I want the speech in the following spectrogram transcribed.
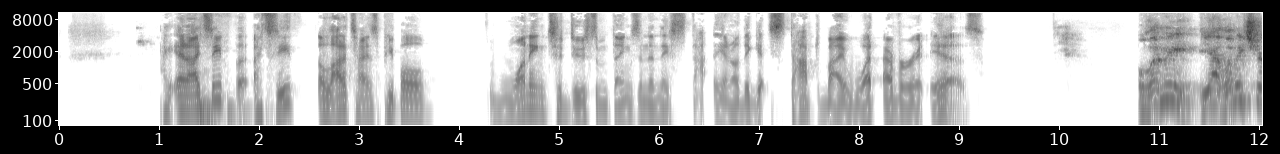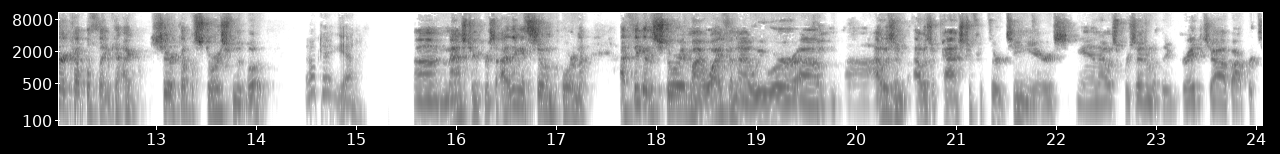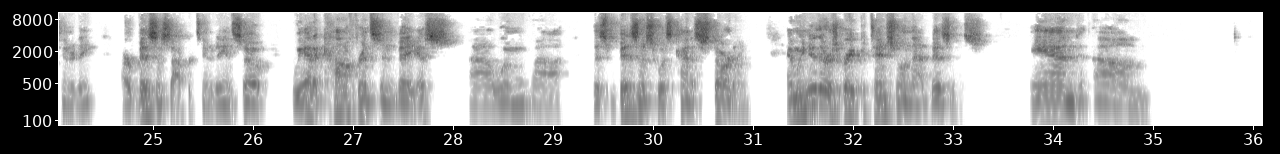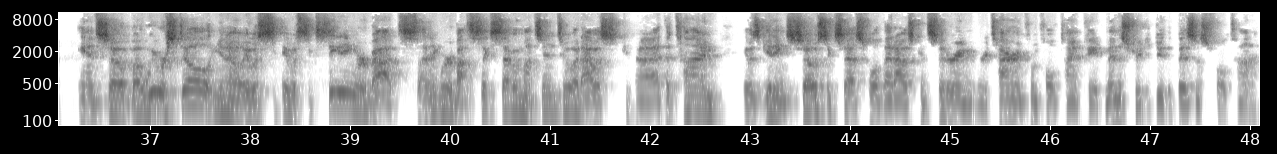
and i see i see a lot of times people wanting to do some things and then they stop you know they get stopped by whatever it is. Well let me yeah let me share a couple things. I share a couple stories from the book. Okay yeah. Uh, mastering person i think it's so important i think of the story of my wife and i we were um, uh, i was in, i was a pastor for 13 years and i was presented with a great job opportunity or business opportunity. And so we had a conference in vegas uh, when uh, this business was kind of starting. And we knew there was great potential in that business. And um, and so but we were still you know it was it was succeeding. We're about i think we are about six seven months into it. I was uh, at the time it was getting so successful that i was considering retiring from full-time paid ministry to do the business full-time.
